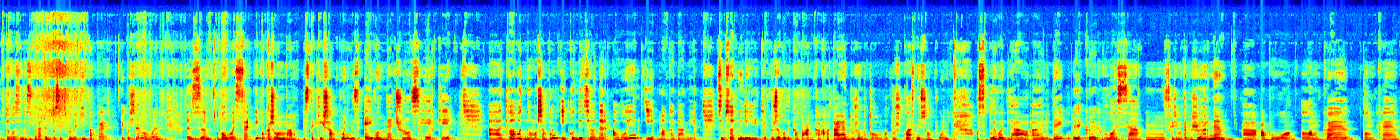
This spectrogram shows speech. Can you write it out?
вдалося назбирати досить великий пакет. І почнемо ми з волосся. І покажу вам ось такий шампунь з Avon Naturals Hair Care. Два в одному шампунь і кондиціонер алоє і макадамія. 700 мл, дуже велика банка, хватає дуже надовго. Дуже класний шампунь, особливо для е, людей, у яких волосся, скажімо так, жирне або ламке, тонке.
